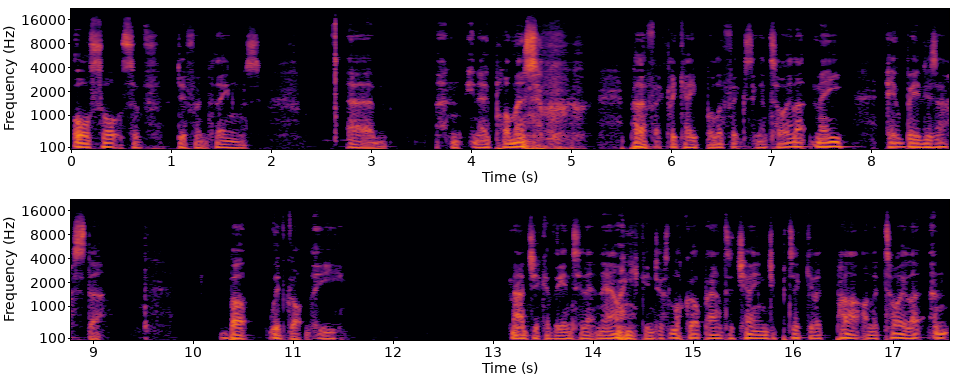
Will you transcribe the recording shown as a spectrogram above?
all sorts of different things. Um, and you know, plumbers perfectly capable of fixing a toilet. Me, it would be a disaster. But we've got the magic of the internet now, and you can just look up how to change a particular part on a toilet, and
